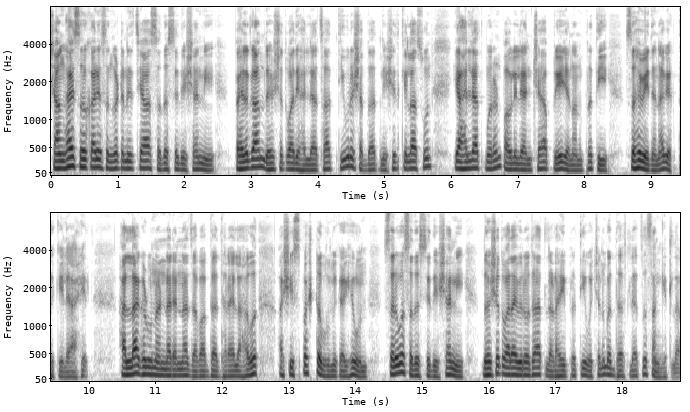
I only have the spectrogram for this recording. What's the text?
शांघाय सहकार्य संघटनेच्या सदस्य देशांनी पहलगाम दहशतवादी हल्ल्याचा तीव्र शब्दात निषेध केला असून या हल्ल्यात मरण पावलेल्यांच्या प्रियजनांप्रती सहवेदना व्यक्त केल्या आहेत. हल्ला घडवून आणणाऱ्यांना जबाबदार धरायला हवं अशी स्पष्ट भूमिका घेऊन सर्व सदस्य देशांनी दहशतवादाविरोधात लढाईप्रती वचनबद्ध असल्याचं सांगितलं.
